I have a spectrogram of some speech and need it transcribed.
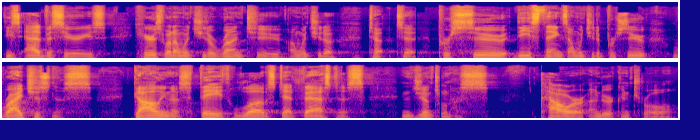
these adversaries, here's what I want you to run to. I want you to, to, to pursue these things. I want you to pursue righteousness, godliness, faith, love, steadfastness, and gentleness, power under control.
